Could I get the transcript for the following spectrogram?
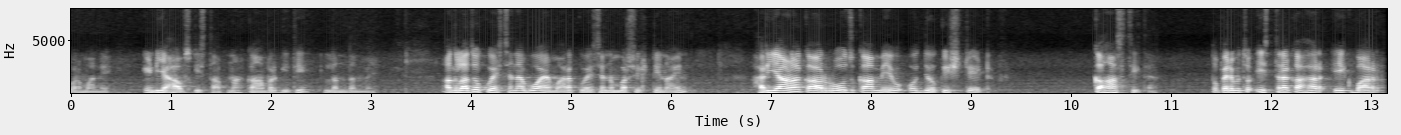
वर्मा ने। इंडिया हाउस की स्थापना कहाँ पर की थी? लंदन में। अगला जो क्वेश्चन है वो है हमारा question number sixty nine Haryana का रोज का मेव औद्योगिक स्टेट कहाँ स्थित है? तो पहले बच्चों, इस तरह का हर एक बार,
